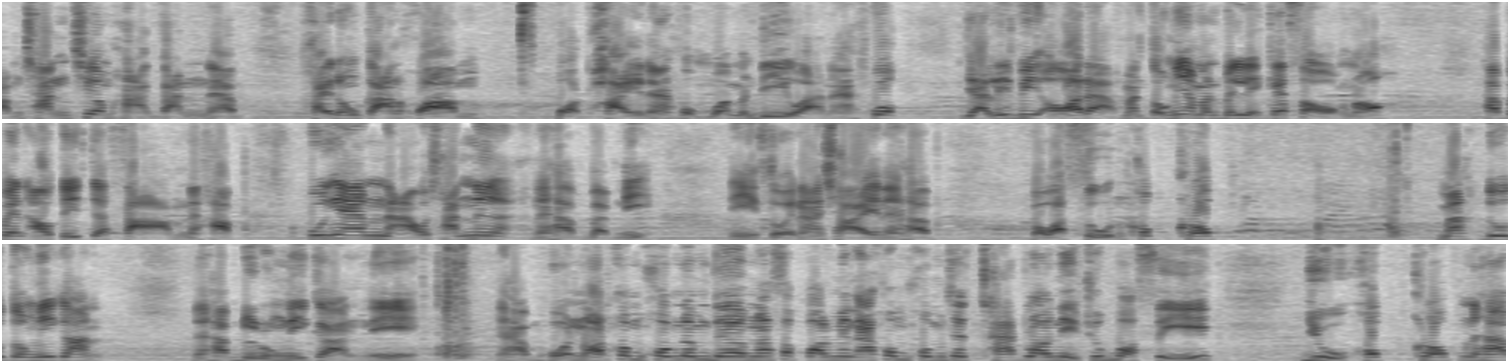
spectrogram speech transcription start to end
3 ชั้นเชื่อมหากันนะครับใครต้องการความปลอดภัยนะ ผมว่ามันดีกว่านะพวก ยาริสวีออสอะมันตรงเนี้ยมันเป็นเหล็กแค่2เนาะถ้าเป็นเอาติดจะ3นะครับพูดง่ายมันหนาวชั้นเนื้อนะครับแบบนี้นี่สวยน่าใช้นะครับ ประวัติศูนย์ครบครบมาดูตรงนี้กันนะครับดูตรงนี้กันนี่นะครับหัวน็อตคมๆเดิมๆนะสปอนเป็นอาคมๆชัดๆรอยหนีบชุบบอดสีอยู่ครบครบนะครับ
